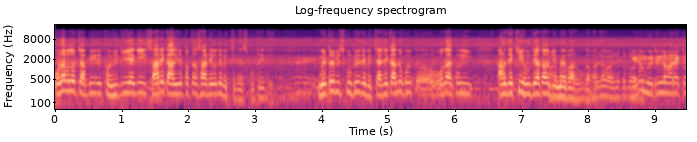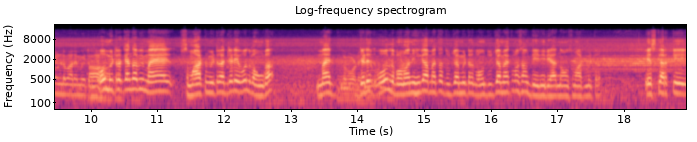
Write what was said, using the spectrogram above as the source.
ਉਹਨਾਂ ਵੱਲੋਂ ਚਾਬੀ ਦੀ ਖੋਹੀ ਕੀ ਹੈ ਕਿ ਸਾਰੇ ਕਾਗਜ਼ ਪੱਤਰ ਸਾਡੇ ਉਹਦੇ ਵਿੱਚ ਨੇ ਸਕੂਟਰੀ ਦੇ। ਮੀਟਰ ਵੀ ਸਕੂਟਰੀ ਦੇ ਵਿੱਚ ਆ। ਜੇ ਕੱਲ ਨੂੰ ਕੋਈ ਉਹਦਾ ਕੋਈ ਅਣਦੇਖੀ ਹੁੰਦੀ ਆ ਤਾਂ ਉਹ ਜ਼ਿੰਮੇਵਾਰ ਹੋਊਗਾ। ਜਿਹੜਾ ਮੀਟਰ ਲਵਾ ਰਿਹਾ ਕਿਉਂ ਨੀ ਲਵਾ ਰਿਹਾ ਮੀਟਰ? ਉਹ ਮੀਟਰ ਕਹਿੰਦਾ ਵੀ ਮੈਂ ਸਮਾਰਟ ਮੀਟਰ ਆ ਜਿਹੜੇ ਉਹ ਲਵਾਉਂਗਾ। ਮੈਂ ਜਿਹੜੇ ਉਹ ਲਵਾਉਣਾ ਨਹੀਂ ਹੈਗਾ ਮੈਂ ਤਾਂ ਦੂਜਾ ਮੀਟਰ ਲਵਾਉਂ। ਦੂਜਾ ਮਹਿਕਮਾ ਸਾਨੂੰ ਦੇ ਨਹੀਂ ਰਿਹਾ ਨੌਨ ਸਮਾਰਟ ਮੀਟਰ। ਇਸ ਕਰਕੇ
